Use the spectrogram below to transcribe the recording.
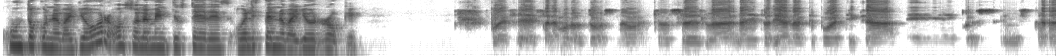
junto con Nueva York o solamente ustedes, o él está en Nueva York, Roque? Pues eh, los dos, ¿no? Entonces la, editorial Arte Poética eh, pues estará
